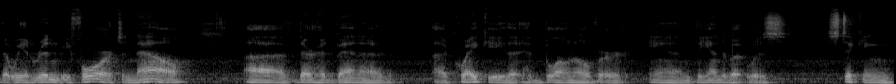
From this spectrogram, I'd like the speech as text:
that we had ridden before to now, uh, there had been a, a Quakey that had blown over, and the end of it was sticking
